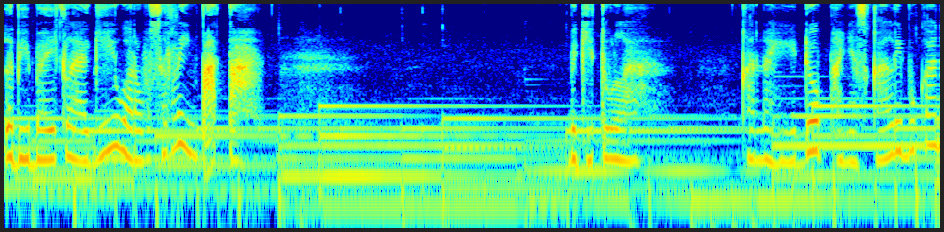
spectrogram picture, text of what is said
lebih baik lagi walau sering patah. Begitulah, karena hidup hanya sekali, bukan?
